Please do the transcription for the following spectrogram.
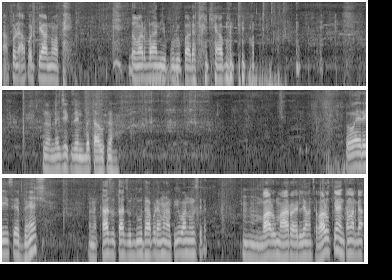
આપણે આપણથી આ ન થાય. તમારું બાની પૂરું પાડે બાકી આપણથી જો નજીક જઈને બતાવું તો ધોવાઈ રહી છે ભેંસ અને તાજું તાજું દૂધ આપણે હમણાં પીવાનું છે. વાળુમાં હારો એટલે લેવાનું છે. વાળું ક્યાં તમારા ગામ?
